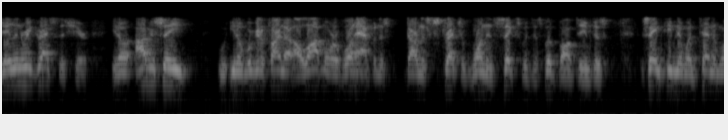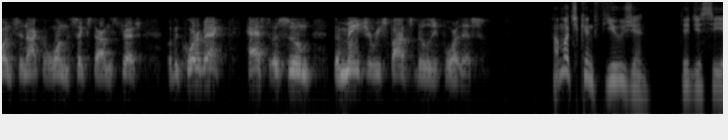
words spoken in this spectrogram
Jalen regressed this year. You know, obviously, you know we're going to find out a lot more of what happened down this stretch of one and six with this football team because the same team that went ten and one should not go one and six down the stretch. But the quarterback has to assume the major responsibility for this. How much confusion did you see?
